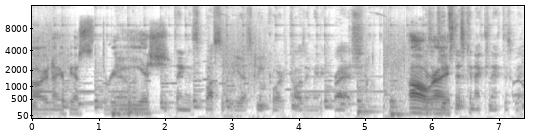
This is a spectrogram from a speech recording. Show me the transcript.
Oh, you're not your PS3 ish. The thing is busted the USB cord, causing me to crash. Oh 'Cause It right. keeps disconnect, connect, disconnect.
